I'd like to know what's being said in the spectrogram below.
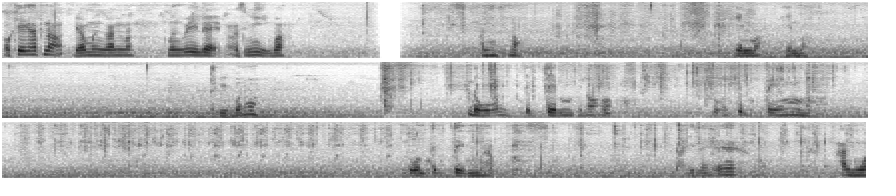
โอเคครับน้องเดี๋ยวมึงก่อนมึงไปเรื่อยๆมันสิมีอีกบ่อันนี้น้องเห็นบ่เห็นบ่ถือบ่เนาะโดนเต็มๆพี่น้องโดนเต็มๆโดนเต็มๆครับ ไปแล้วหันหัว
